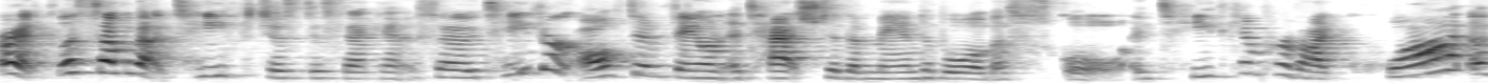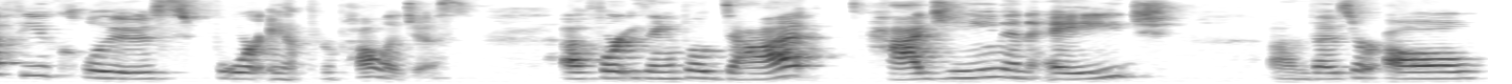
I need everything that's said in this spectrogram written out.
All right, let's talk about teeth just a second. So teeth are often found attached to the mandible of a skull, and teeth can provide quite a few clues for anthropologists. Uh, for example, diet hygiene and age. Um, those are all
